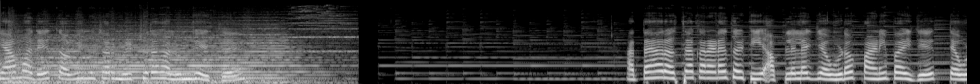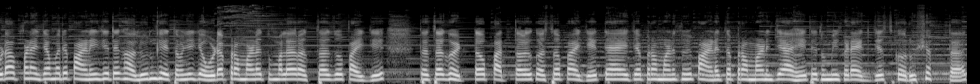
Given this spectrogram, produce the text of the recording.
यामध्ये चवीनुसार मीठ सुद्धा घालून घ्यायचं आता हा रस्सा करण्यासाठी आपल्याला जेवढं पाणी पाहिजे तेवढं आपण याच्यामध्ये पाणी जे ते घालून घ्यायचं म्हणजे जेवढ्या प्रमाणात तुम्हाला रस्सा जो पाहिजे त्याचा घट्ट पातळ कसं पाहिजे त्या ह्याच्याप्रमाणे तुम्ही पाण्याचं प्रमाण जे आहे ते तुम्ही इकडे ॲडजस्ट करू शकतात.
